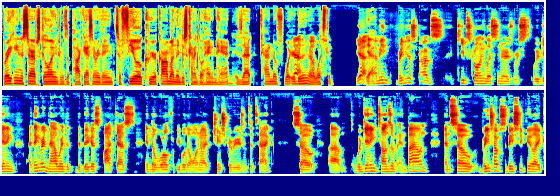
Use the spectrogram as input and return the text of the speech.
breaking the startups going in terms of podcast and everything to fuel career karma and then just kind of go hand in hand? Is that kind of what you're Yeah, doing, or what's the? Yeah, Yeah. I mean, Breaking the Startups keeps growing listeners. We're we're getting. I think right now we're the, the biggest podcast in the world for people that want to change careers into tech. So um, we're getting tons of inbound, and so Breaking Startups is basically like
